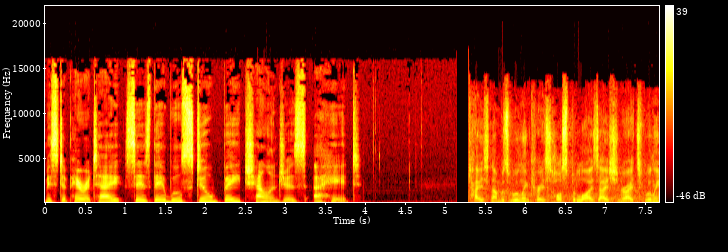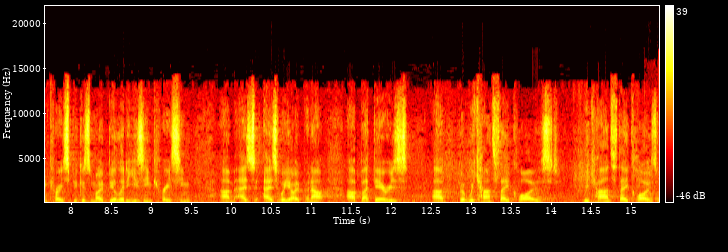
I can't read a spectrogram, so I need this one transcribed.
Mr. Perrottet says there will still be challenges ahead. Case numbers will increase, hospitalisation rates will increase because mobility is increasing um, as, as we open up. Uh, but there is, uh, but we can't stay closed. We can't stay closed.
